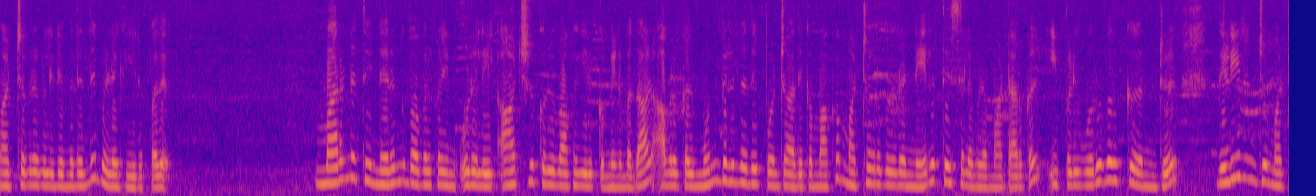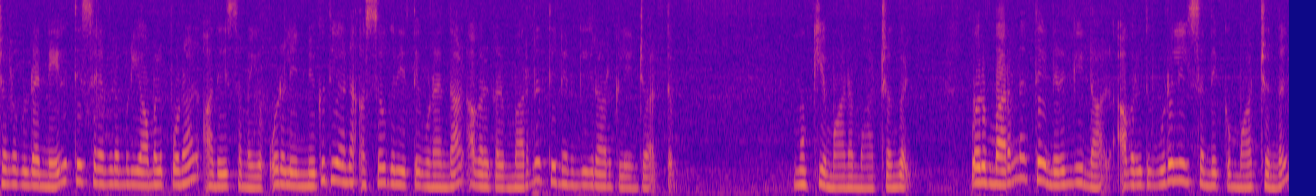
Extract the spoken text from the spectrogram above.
மற்றவர்களிடமிருந்து விலகி இருப்பது. மரணத்தை நெருங்குபவர்களின் உடலில் ஆற்றல் குறைவாக இருக்கும் என்பதால் அவர்கள் முன்பிருந்ததை போன்று அதிகமாக மற்றவர்களுடன் நேரத்தை செலவிட மாட்டார்கள். இப்படி ஒருவருக்கு என்று திடீரென்று மற்றவர்களுடன் நேரத்தை செலவிட முடியாமல் போனால் அதே சமயம் உடலின் மிகுதியான அசௌகரியத்தை உணர்ந்தால் அவர்கள் மரணத்தை நெருங்குகிறார்கள் என்று அர்த்தம். முக்கியமான மாற்றங்கள். ஒரு மரணத்தை நெருங்கினால் அவரது உடலில் சந்திக்கும் மாற்றங்கள்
